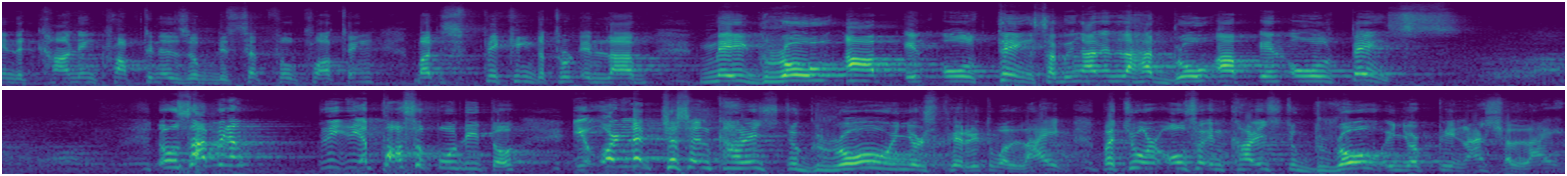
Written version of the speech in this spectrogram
in the cunning craftiness of deceitful plotting, but speaking the truth in love, may grow up in all things. Sabi nga ng lahat, grow up in all things. No, sabi ng the, the Apostle Paul dito, you are not just encouraged to grow in your spiritual life, but you are also encouraged to grow in your financial life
